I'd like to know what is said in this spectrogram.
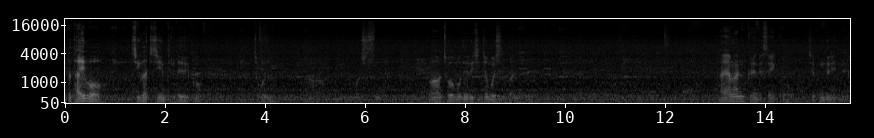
약간 다이버 G같이 GMT로 되어 있고 저거는 아, 멋있습니다. 와, 저 모델이 진짜 멋있을 것 같은데. 다양한 그랜드 세이코 제품들이 있네요.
